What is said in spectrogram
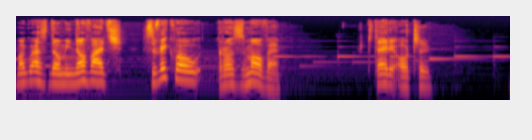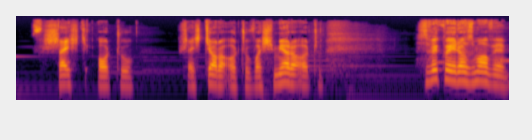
mogła zdominować zwykłą rozmowę. Cztery oczy, w sześć oczu, w sześcioro oczu, w ośmioro oczu. Zwykłej rozmowy.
